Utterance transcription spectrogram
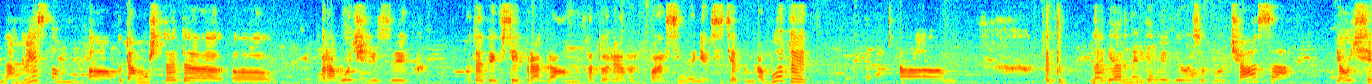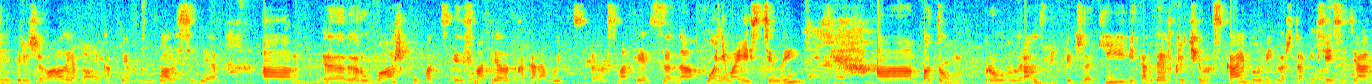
На английском, а, потому что это а, рабочий язык вот этой всей программы, которая вот по семи университетам работает. Это, наверное, интервью длилось около часа. Я очень сильно переживала. Я помню, как я выбирала себе а, э, рубашку, под, и смотрела, как она будет э, смотреться на фоне моей стены. А потом пробовала разные пиджаки. И когда я включила скайп, увидела, что они все сидят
